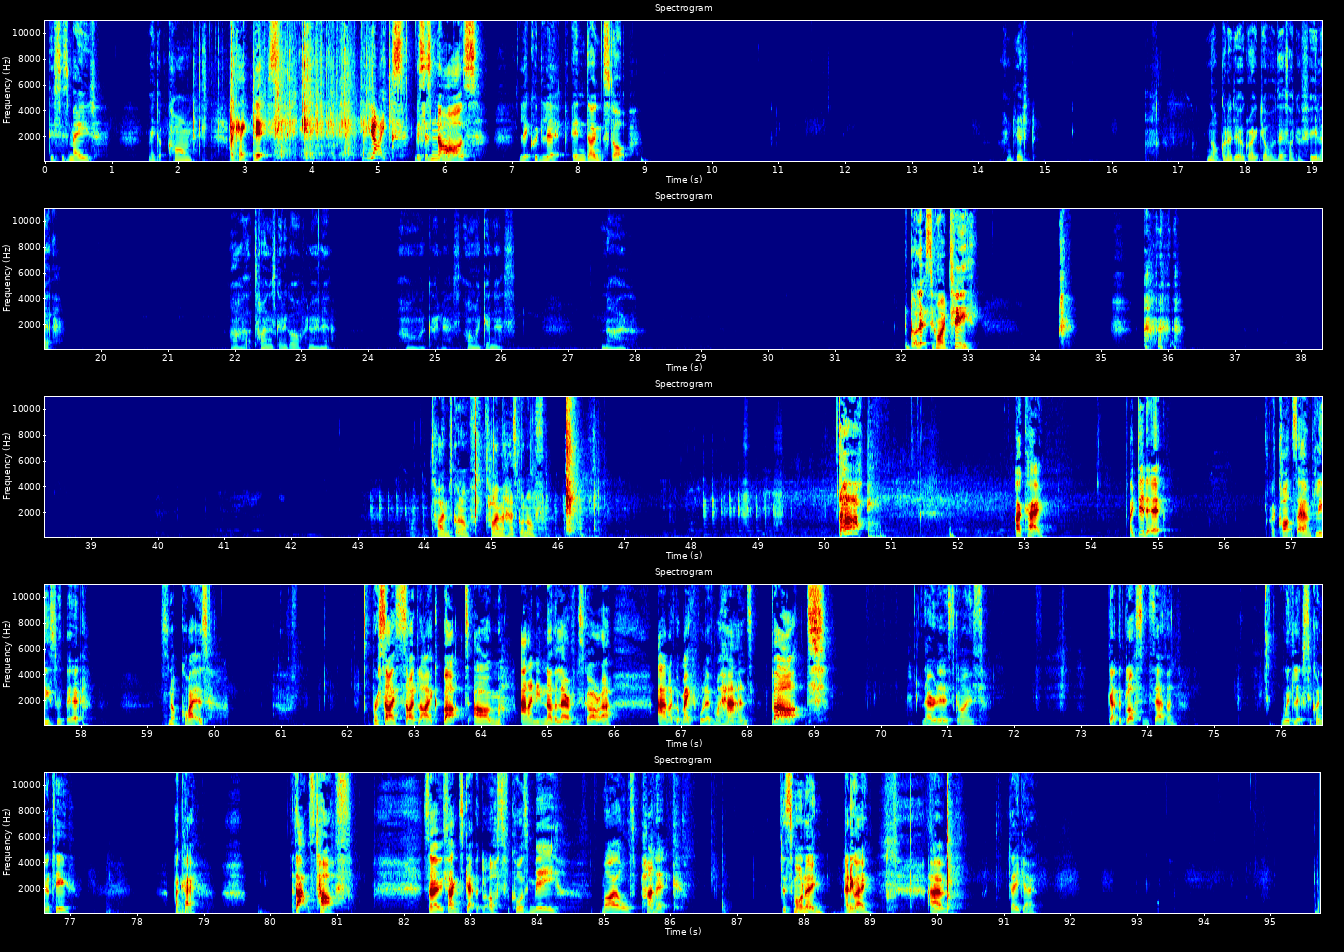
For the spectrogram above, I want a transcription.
This is made, made.com. Okay, lips. Yikes. This is NARS liquid lip in Don't Stop. I'm just not going to do a great job of this. I can feel it. Oh, that timer's to go off in a minute. Oh my goodness. Oh my goodness. No. I've got lipstick on my teeth. Time's gone off. Timer has gone off. Okay. I did it. I can't say I'm pleased with it. It's not quite as precise as I'd like, but, um, and I need another layer of mascara, and I've got makeup all over my hands, but there it is, guys. Get the gloss in seven with lipstick on your teeth. Okay, that was tough. So thanks Get the Gloss for causing me mild panic this morning. Anyway, um, there you go.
